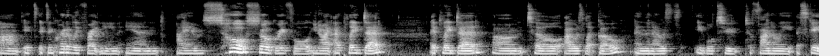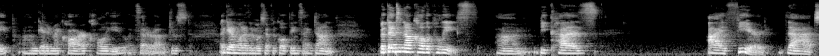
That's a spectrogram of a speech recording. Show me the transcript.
Um, it's it's incredibly frightening, and I am so so grateful. You know, I, I played dead. I played dead um, till I was let go, and then I was able to to finally escape, um, get in my car, call you, etc. Which was again one of the most difficult things I've done. But then to not call the police um, because I feared that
